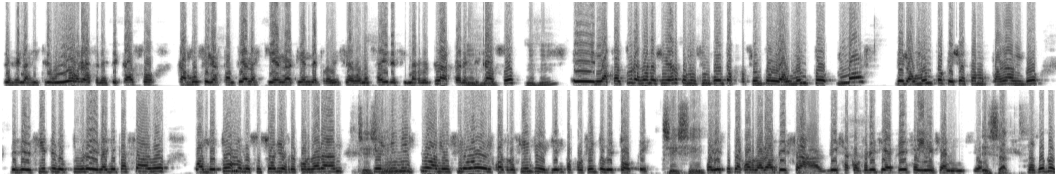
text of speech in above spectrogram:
desde las distribuidoras, en este caso Camus y Gas Pampeana es quien atiende provincia de Buenos Aires y Mar del Plata en este caso, eh, las facturas van a llegar con un 50% de aumento más del aumento que ya estamos pagando desde el 7 de octubre del año pasado, cuando todos los usuarios recordarán Sí, que sí. el ministro anunció el 400 y el 500% de tope. Sí, sí. Por eso se acordarán de esa, de esa conferencia de prensa y de ese anuncio. Exacto. Nosotros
